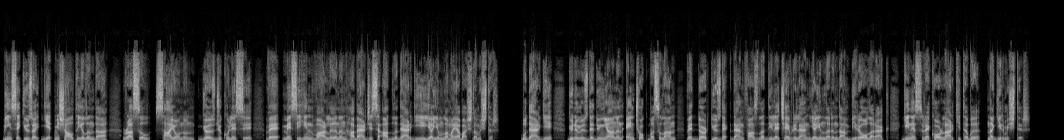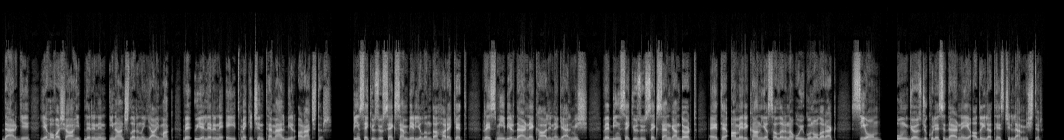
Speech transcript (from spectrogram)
1876 yılında Russell, Sion'un Gözcü Kulesi ve Mesih'in Varlığının Habercisi adlı dergiyi yayımlamaya başlamıştır. Bu dergi, günümüzde dünyanın en çok basılan ve 400'den fazla dile çevrilen yayınlarından biri olarak Guinness Rekorlar kitabına girmiştir. Dergi, Yehova şahitlerinin inançlarını yaymak ve üyelerini eğitmek için temel bir araçtır. 1881 yılında hareket resmi bir dernek haline gelmiş ve 1884 ET Amerikan yasalarına uygun olarak Sion, Un Gözcü Kulesi Derneği adıyla tescillenmiştir.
